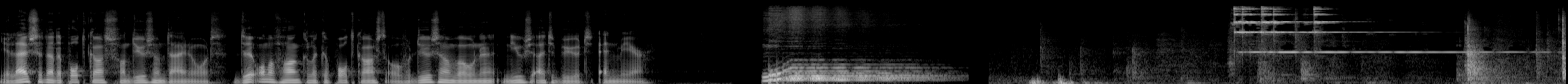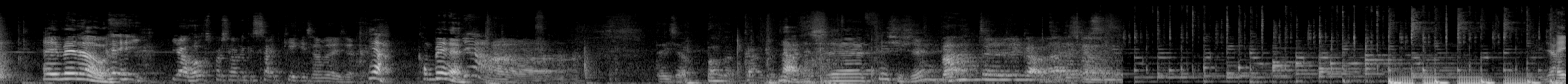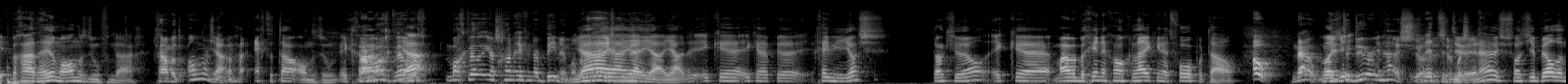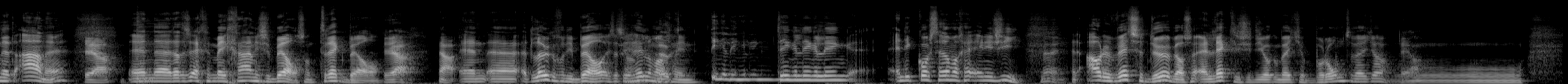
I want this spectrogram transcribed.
Je luistert naar de podcast van Duurzaam Duinoord, de onafhankelijke podcast over duurzaam wonen, nieuws uit de buurt en meer. Hey Menno! Hey, jouw hoogstpersoonlijke sidekick is aanwezig. Ja, kom binnen. Ja. Deze bange koude Nou, het is eh frisjes hè? waterkoud. Ja. Hey, we gaan het helemaal anders doen vandaag. Gaan we het anders Ja, we doen? gaan echt totaal anders doen. Ik ga, Maar mag ik, wel, ja, mag ik wel eerst gewoon even naar binnen? Want ja, ja, ja, ja, ja. Ik, eh, ik heb, eh, geef je je jas. Dankjewel. Ik, eh, maar we beginnen gewoon gelijk in het voorportaal. Oh, nou, Want met je- de deur in huis. Eh, bent de deur in huis, want je belde net aan, hè? Ja, En dat is echt een mechanische bel, zo'n trekbel. ja. Nou, en het leuke van die bel is dat hij helemaal leuk- geen Tingelingeling. tingelingeling en die kost helemaal geen energie. Nee. Een ouderwetse deurbel, zo'n elektrische, die ook een beetje bromt, weet je wel. Ja.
